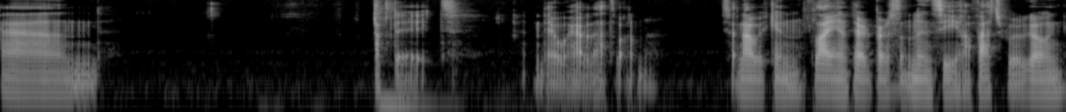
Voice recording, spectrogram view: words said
And update. And there we have that one. So now we can fly in third person and see how fast we're going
